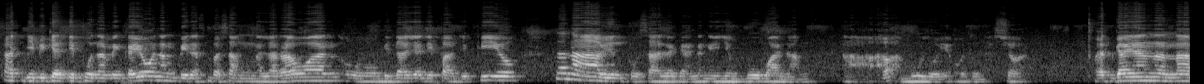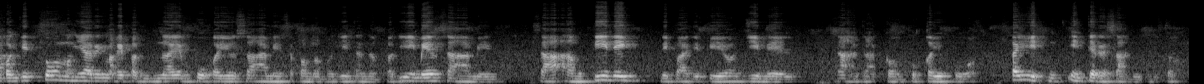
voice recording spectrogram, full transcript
At bibigyan din po namin kayo ng binasbasang larawan o medalya ni Padre Pio na naayon po sa halaga ng inyong buwanang uh, amuloy o donasyon. At gaya na nabanggit ko, mangyaring makipag-ugnayan po kayo sa amin sa pamamagitan ng pag-email sa amin sa ang tinig ni Padre Pio, gmail.com. kung kayo po ay in- interesado dito.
